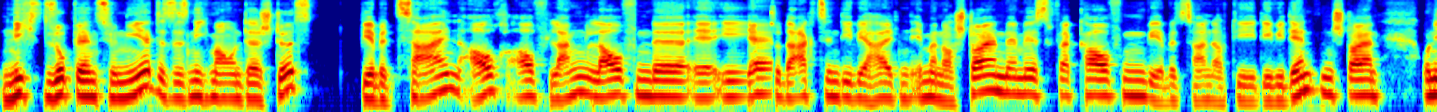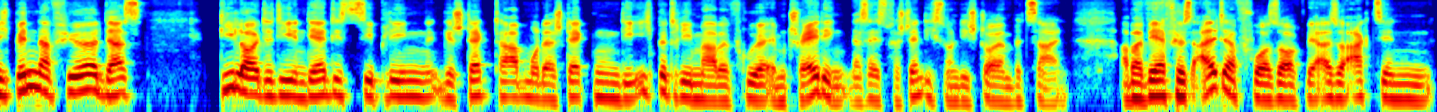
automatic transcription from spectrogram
nicht subventioniert, das ist nicht mal unterstützt. Wir bezahlen auch auf langlaufende äh, ETFs oder Aktien, die wir halten, immer noch Steuern, wenn wir es verkaufen. Wir bezahlen auch die Dividendensteuern. Und ich bin dafür, dass die Leute, die in der Disziplin gesteckt haben oder stecken, die ich betrieben habe früher im Trading, das selbstverständlich sollen die Steuern bezahlen. Aber wer fürs Alter vorsorgt, wer also Aktien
